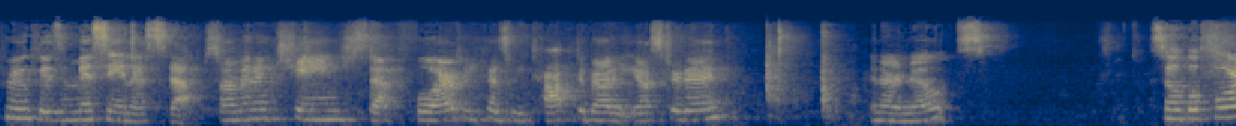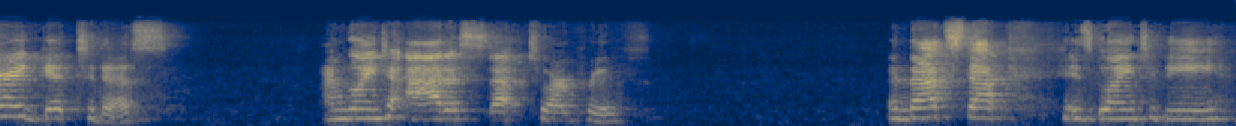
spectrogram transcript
proof is missing a step. So I'm gonna change step four because we talked about it yesterday in our notes. So before I get to this, I'm going to add a step to our proof. And that step is going to be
